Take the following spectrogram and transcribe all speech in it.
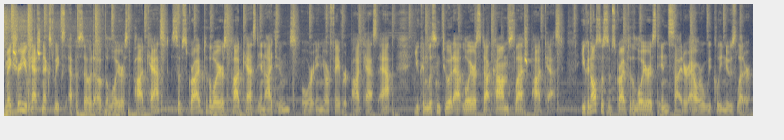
To make sure you catch next week's episode of the Lawyerist Podcast, subscribe to the Lawyerist Podcast in iTunes or in your favorite podcast app. You can listen to it at lawyerist.com slash podcast. You can also subscribe to the Lawyerist Insider, our weekly newsletter.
